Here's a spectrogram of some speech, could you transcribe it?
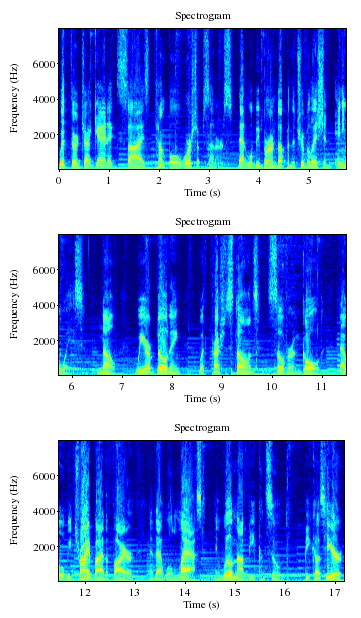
with their gigantic sized temple worship centers that will be burned up in the tribulation anyways. No, we are building with precious stones, silver, and gold that will be tried by the fire and that will last and will not be consumed. Because here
